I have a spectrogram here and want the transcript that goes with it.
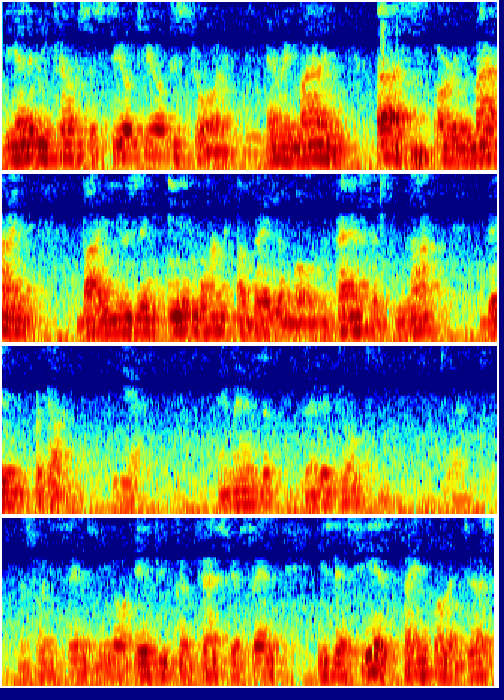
The enemy comes to steal, kill, destroy, and remind us or remind by using anyone available. The past has not been forgotten. Yeah. Amen. Let, let it go. Yeah. That's what he says. You know, if you confess your sins, he says he is faithful and just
